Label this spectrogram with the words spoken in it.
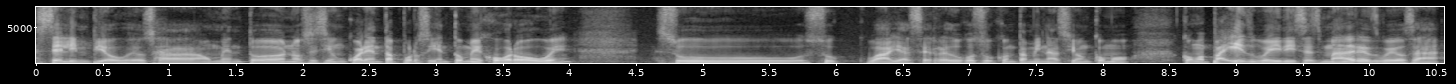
se limpió, güey, o sea, aumentó, no sé si un 40% mejoró, güey su, su, vaya, se redujo su contaminación como, como país, güey. Dices, madres, güey, o sea,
